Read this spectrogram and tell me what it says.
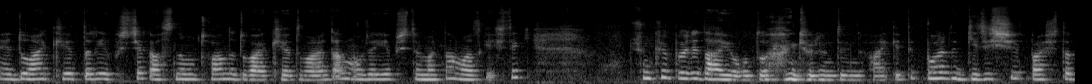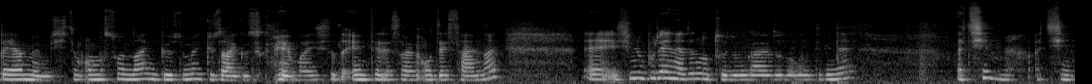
e, duvar kağıtları yapışacak. Aslında mutfağın da duvar kağıdı vardı ama oraya yapıştırmaktan vazgeçtik. Çünkü böyle daha iyi oldu göründüğünü fark ettik. Bu arada girişi başta beğenmemiştim ama sonradan gözüme güzel gözükmeye başladı. Enteresan o desenler. E, şimdi buraya neden oturdum gardırobun dibine? Açayım mı? Açayım.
